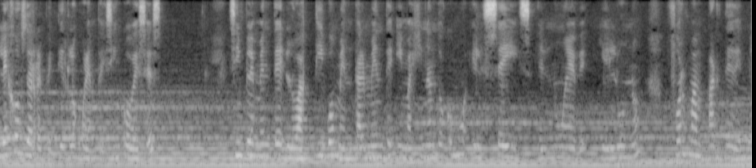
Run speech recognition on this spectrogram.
Lejos de repetirlo 45 veces, simplemente lo activo mentalmente imaginando como el 6, el 9 y el 1 forman parte de mí,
